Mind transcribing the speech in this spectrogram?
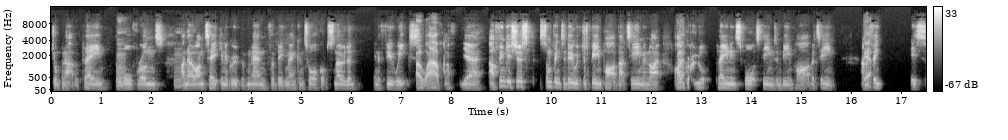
jumping out of a plane, the mm. wolf runs. Mm. I know I'm taking a group of men for Big Men Can Talk up Snowdon in a few weeks. Oh wow! And I, yeah, I think it's just something to do with just being part of that team. And like yeah. I've grown up playing in sports teams and being part of a team, and yeah. I think it's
